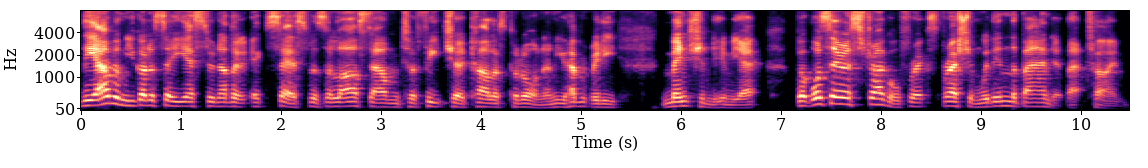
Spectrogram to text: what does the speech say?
the album you got to say yes to another excess was the last album to feature Carlos Peron, and you haven't really mentioned him yet. But was there a struggle for expression within the band at that time?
